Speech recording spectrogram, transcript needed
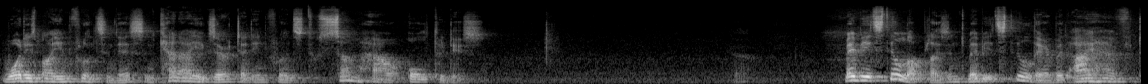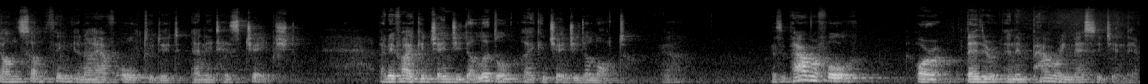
What is my influence in this, and can I exert that influence to somehow alter this? Maybe it's still not pleasant, maybe it's still there, but I have done something and I have altered it and it has changed. And if I can change it a little, I can change it a lot. Yeah? There's a powerful, or better, an empowering message in there.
